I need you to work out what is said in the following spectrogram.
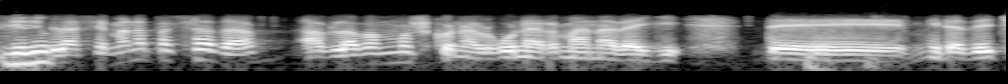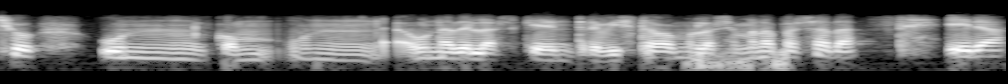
la semana pasada hablábamos con alguna hermana de allí. De, mira, de hecho, un, una de las que entrevistábamos la semana pasada era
